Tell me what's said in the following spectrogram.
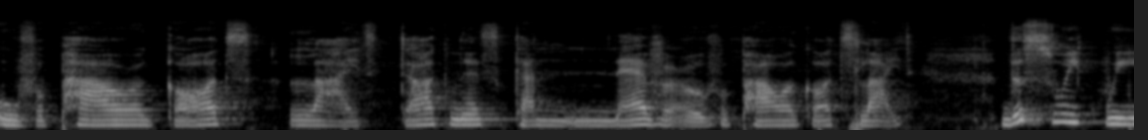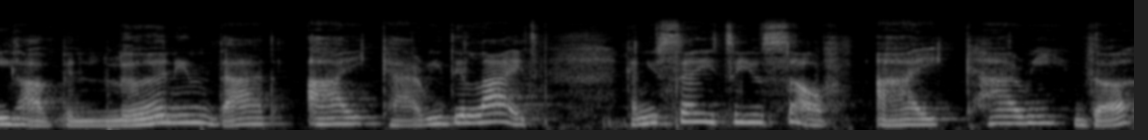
overpower God's light. Darkness can never overpower God's light. This week we have been learning that I carry the light. Can you say it to yourself? I carry the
